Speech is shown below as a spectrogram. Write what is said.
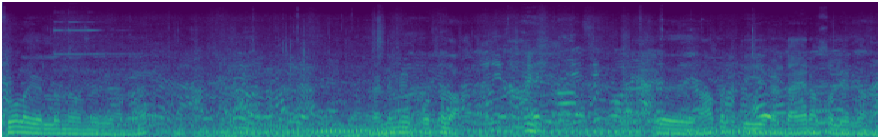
சூளகிரிலேருந்து வந்திருக்காங்க. ரெண்டுமே பொட்டு தான். நாற்பத்தி ரெண்டாயிரம் சொல்லியிருக்காங்க.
